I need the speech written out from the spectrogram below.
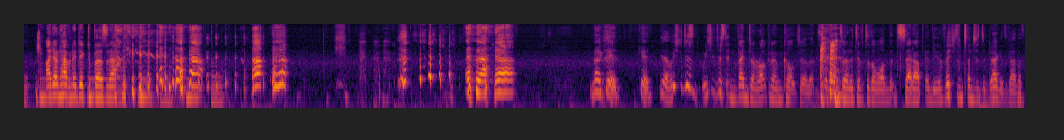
I don't have an addictive personality. no, good, good. yeah, we should just we should just invent a rock gnome culture that's an alternative to the one that's set up in the official Dungeons and Dragons guidelines.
